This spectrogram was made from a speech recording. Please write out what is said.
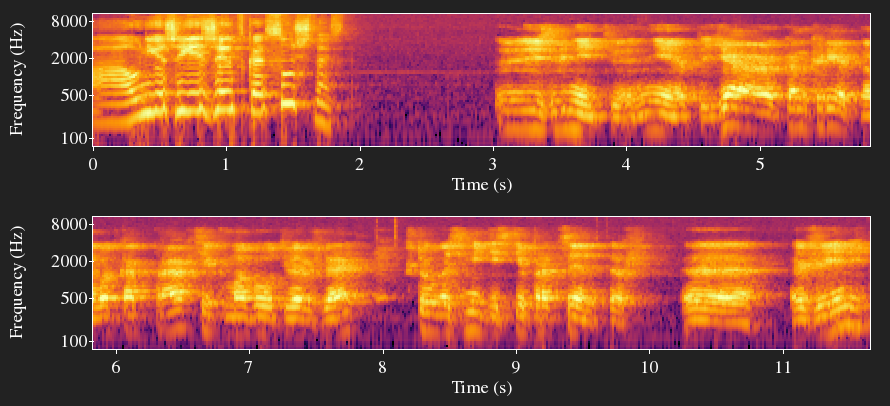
А у нее же есть женская сущность. Извините, нет. Я конкретно, вот как практик, могу утверждать, что 80% э, жен,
